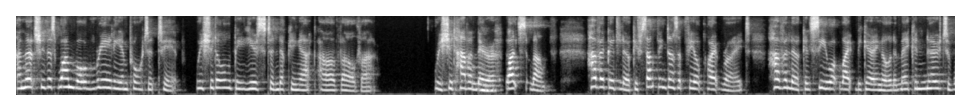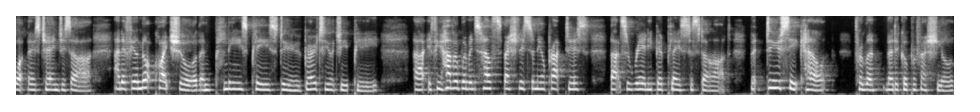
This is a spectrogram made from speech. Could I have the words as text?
And actually, there's one more really important tip. We should all be used to looking at our vulva. We should have a mirror mm. once a month have a good look. If something doesn't feel quite right, have a look and see what might be going on and make a note of what those changes are. And if you're not quite sure, then please, please do go to your GP. Uh, if you have a women's health specialist in your practice, that's a really good place to start. But do seek help from a medical professional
